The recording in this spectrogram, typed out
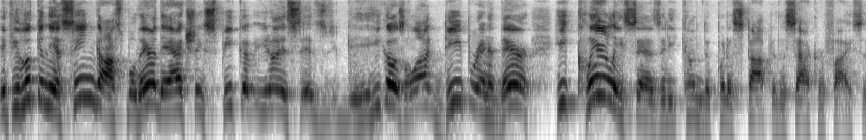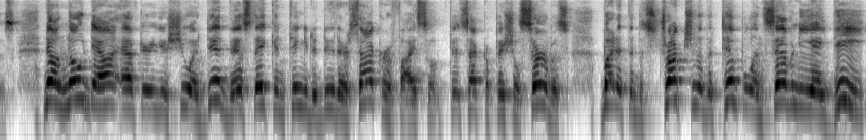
If you look in the Essene Gospel there, they actually speak of, you know, it's, it's, he goes a lot deeper in it there. He clearly says that he come to put a stop to the sacrifices. Now, no doubt after Yeshua did this, they continued to do their sacrifice, sacrificial service. But at the destruction of the temple in 70 AD,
